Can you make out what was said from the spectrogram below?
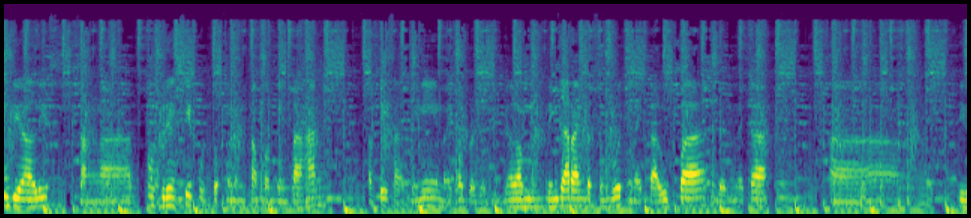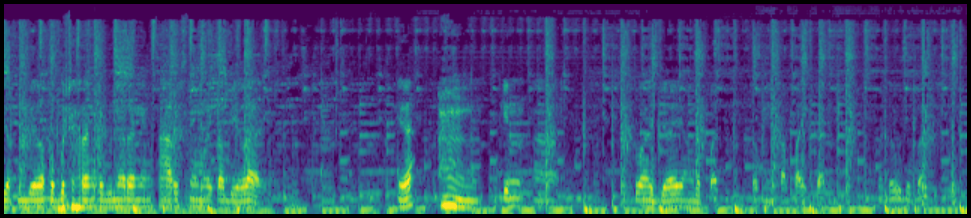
idealis, sangat progresif untuk menentang pemerintahan. Tapi saat ini mereka berada di dalam lingkaran tersebut, mereka lupa dan mereka uh, tidak membela kebenaran-kebenaran yang seharusnya mereka bela. Ya mungkin uh, itu aja yang dapat kami sampaikan. Padahal udah bagus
